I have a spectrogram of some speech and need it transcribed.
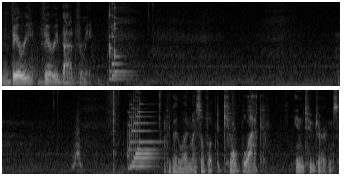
very, very bad for me. I think I lined myself up to kill black in two turns.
